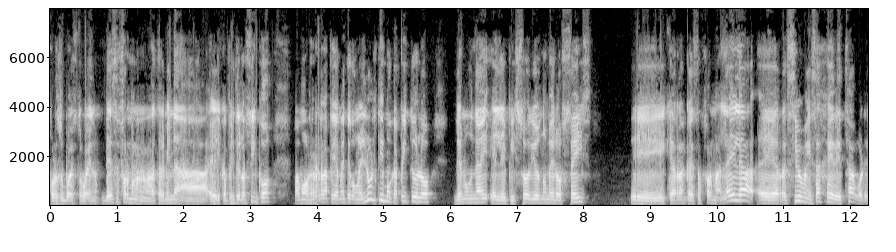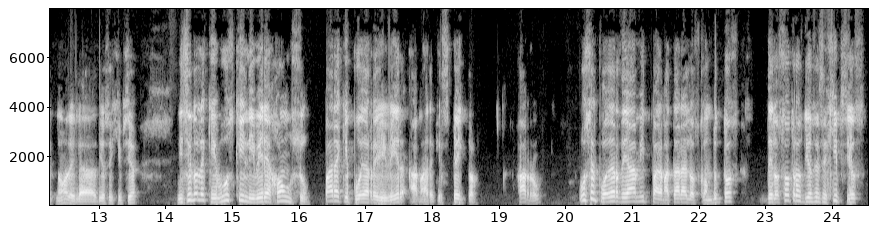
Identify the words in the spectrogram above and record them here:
Por supuesto. Bueno, de esa forma termina el capítulo 5. Vamos rápidamente con el último capítulo de Moon Knight, el episodio número 6, eh, que arranca de esta forma. Laila eh, recibe un mensaje de Taweret, ¿no? De la diosa egipcia, diciéndole que busque y libere a Honsu para que pueda revivir a Mark Spector. Harrow usa el poder de Amit para matar a los conductos de los otros dioses egipcios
